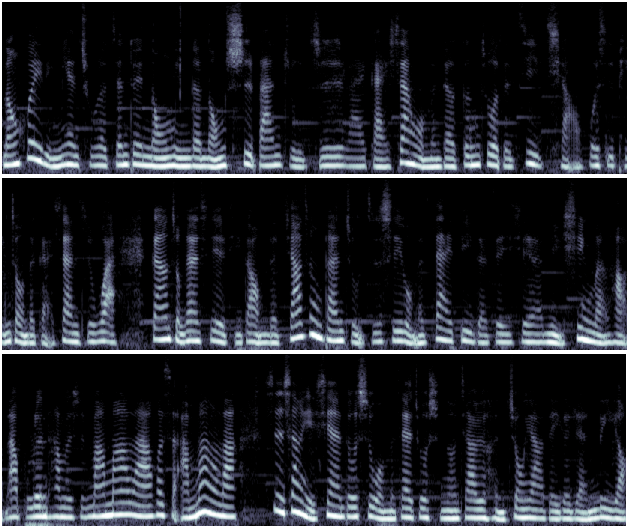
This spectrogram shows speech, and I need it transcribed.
农会里面除了针对农民的农事班组织来改善我们的耕作的技巧或是品种的改善之外，刚刚总干事也提到，我们的家政班组织是以我们在地的这一些女性们哈，那不论她们是妈妈啦，或是阿嬷啦，事实上也现在都是我们在做神农教育很重要的一个。人力哦，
